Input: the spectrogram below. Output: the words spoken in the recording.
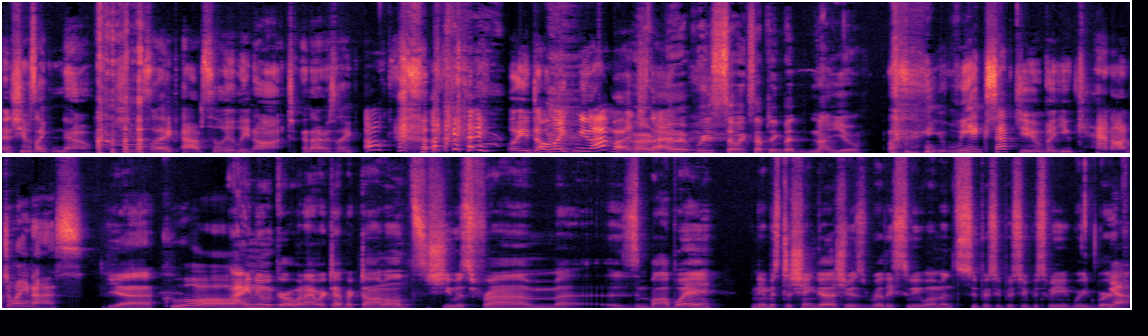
And she was like, "No." She was like, "Absolutely not." And I was like, "Okay, okay. Well, you don't like me that much, Um, then. we're so accepting, but not you. we accept you, but you cannot join us." Yeah. Cool. I knew a girl when I worked at McDonald's. She was from uh, Zimbabwe. Her name was Tashinga. She was a really sweet woman, super, super, super sweet. We'd work Yeah.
